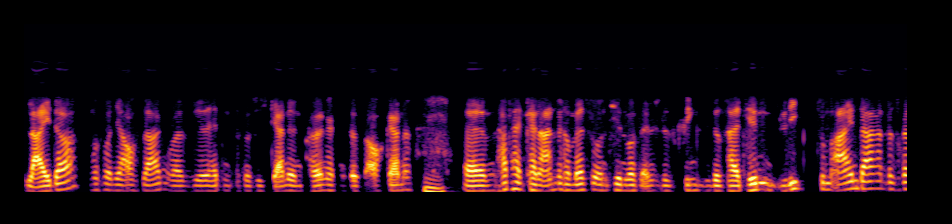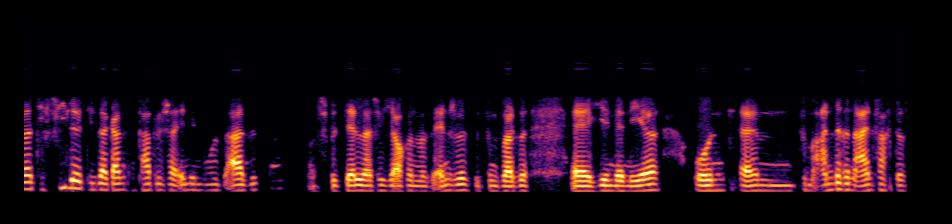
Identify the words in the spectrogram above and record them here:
leider, muss man ja auch sagen, weil wir hätten das natürlich gerne in Köln, hätten das auch gerne. Ja. Ähm, hat halt keine andere Messe und hier in Los Angeles kriegen sie das halt hin. Liegt zum einen daran, dass relativ viele dieser ganzen Publisher in den USA sitzen und speziell natürlich auch in Los Angeles, beziehungsweise äh, hier in der Nähe. Und ähm, zum anderen einfach, dass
